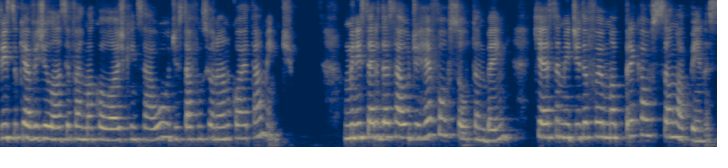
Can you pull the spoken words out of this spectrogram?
visto que a vigilância farmacológica em saúde está funcionando corretamente. O Ministério da Saúde reforçou também que essa medida foi uma precaução apenas,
